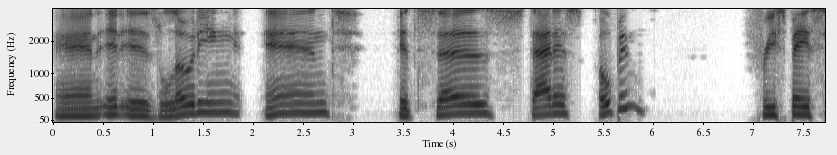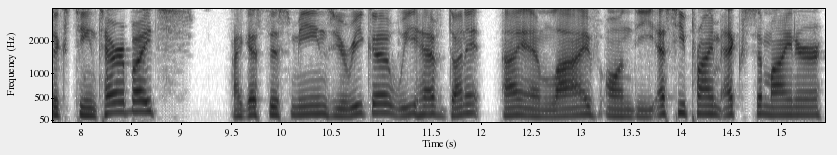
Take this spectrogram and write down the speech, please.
And it is loading and it says status open. Free space 16 terabytes. I guess this means Eureka, we have done it. I am live on the ScPrime Exa Miner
